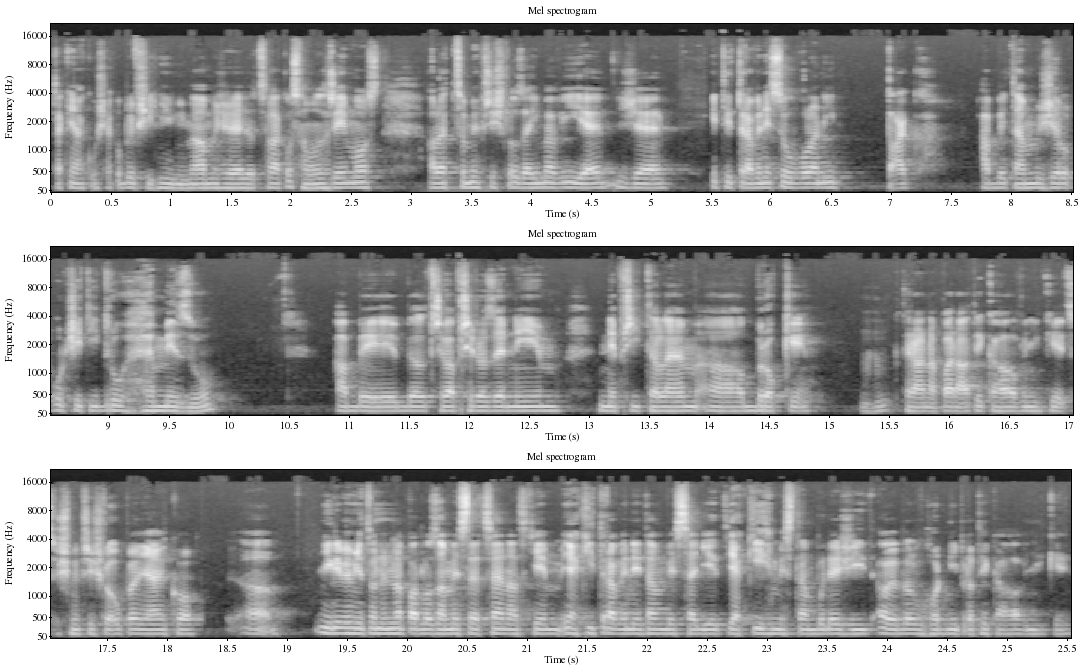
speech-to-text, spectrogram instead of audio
tak nějak už jakoby všichni vnímáme, že je docela jako samozřejmost, ale co mi přišlo zajímavé je, že i ty traviny jsou volený tak, aby tam žil určitý druh hmyzu, aby byl třeba přirozeným nepřítelem broky, mm-hmm. která napadá ty kávovníky, což mi přišlo úplně jako... Uh, nikdy by mě to nenapadlo zamyslet se nad tím, jaký traviny tam vysadit, jaký hmyz tam bude žít, aby byl vhodný pro ty kávovníky.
